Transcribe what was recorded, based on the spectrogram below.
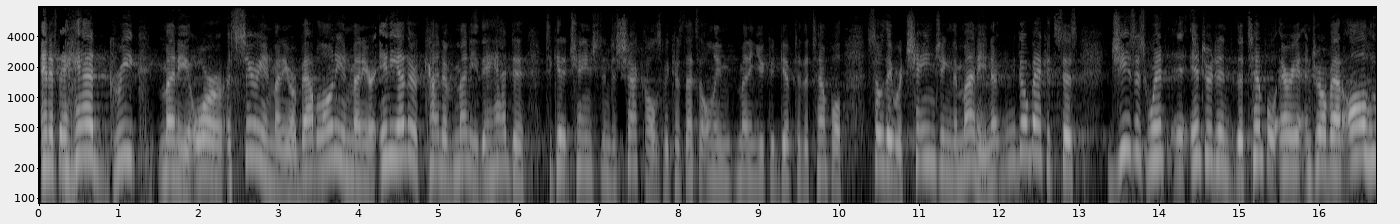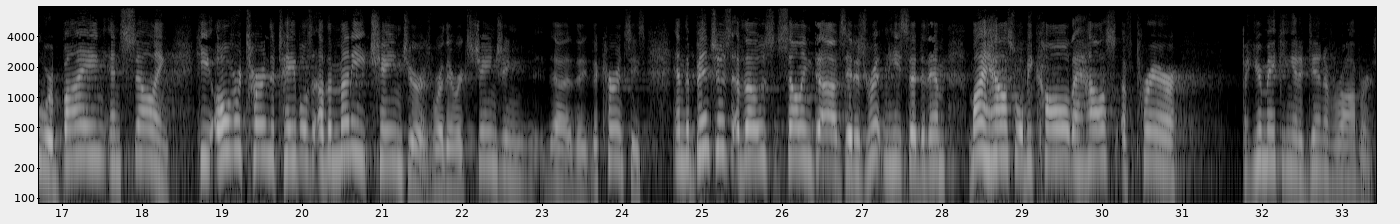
And if they had Greek money or Assyrian money or Babylonian money or any other kind of money, they had to, to get it changed into shekels because that's the only money you could give to the temple. So they were changing the money. Now, go back, it says, Jesus went, entered into the temple area and drove out all who were buying and selling. He overturned the tables of the money changers where they were exchanging uh, the, the currencies and the benches of those selling doves. It is written, he said to them, My house will be called a house house of prayer, but you're making it a den of robbers.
